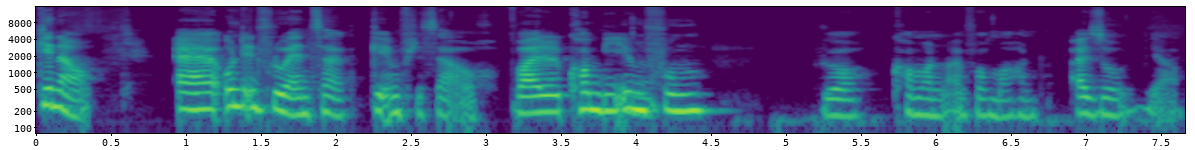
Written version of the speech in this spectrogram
Genau. Äh, und Influenza geimpft ist er auch, weil Kombi-Impfung, ja, kann man einfach machen. Also ja.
